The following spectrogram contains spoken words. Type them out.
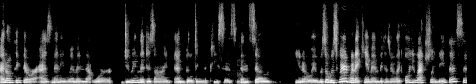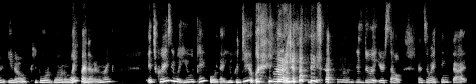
I don't think there were as many women that were doing the design and building the pieces. Mm-hmm. And so you know, it was always weird when I came in because they're like, oh, you actually made this. And, you know, people were blown away by that. And I'm like, it's crazy what you would pay for that you could do. Right. Just do it yourself. And so I think that,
